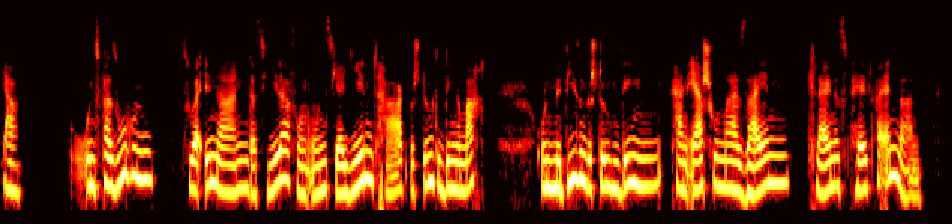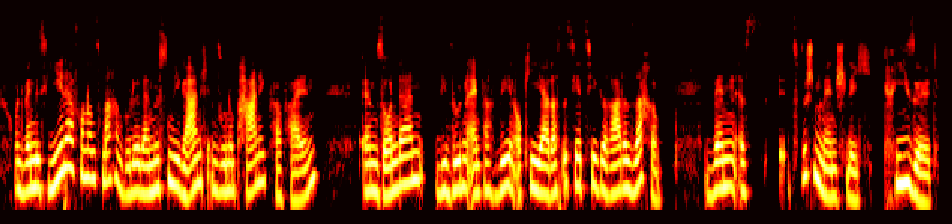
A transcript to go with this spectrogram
ja uns versuchen zu erinnern, dass jeder von uns ja jeden Tag bestimmte Dinge macht und mit diesen bestimmten Dingen kann er schon mal sein kleines Feld verändern. Und wenn es jeder von uns machen würde, dann müssen wir gar nicht in so eine Panik verfallen, ähm, sondern wir würden einfach sehen, okay, ja, das ist jetzt hier gerade Sache. Wenn es äh, zwischenmenschlich kriselt,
